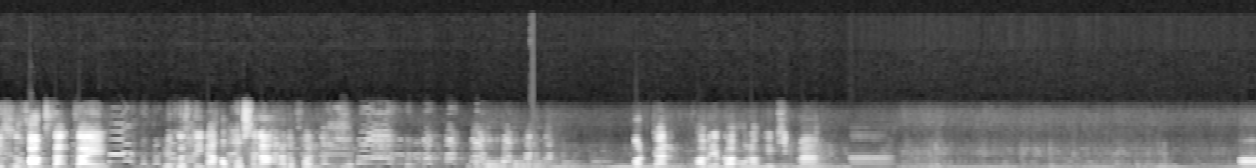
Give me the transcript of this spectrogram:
นี่คือความสะใจ นี่คือสีหน้าของผู้ชนะนะทุกคน โอ้โห หมดกันความเรียบร้อยของเราที่คิดมาอ๋อ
